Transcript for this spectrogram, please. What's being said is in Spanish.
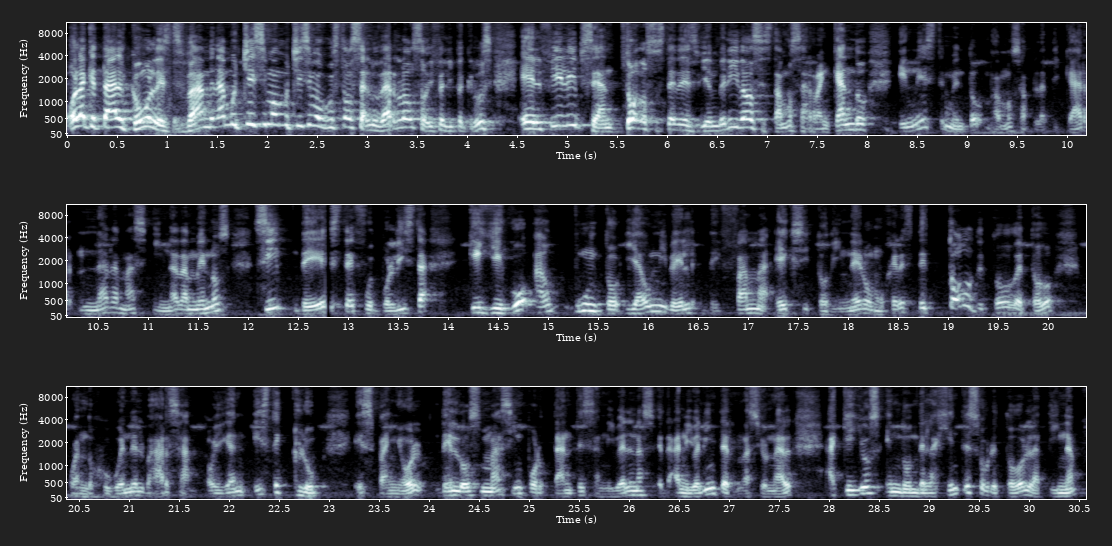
Hola, ¿qué tal? ¿Cómo les va? Me da muchísimo, muchísimo gusto saludarlos. Soy Felipe Cruz, el Philip. Sean todos ustedes bienvenidos. Estamos arrancando. En este momento vamos a platicar nada más y nada menos, sí, de este futbolista que llegó a un punto y a un nivel de fama, éxito, dinero, mujeres, de todo, de todo, de todo, cuando jugó en el Barça. Oigan, este club español, de los más importantes a nivel, a nivel internacional, aquellos en donde la gente, sobre todo latina,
